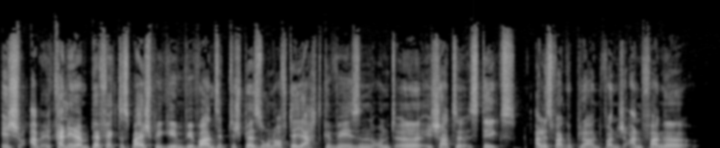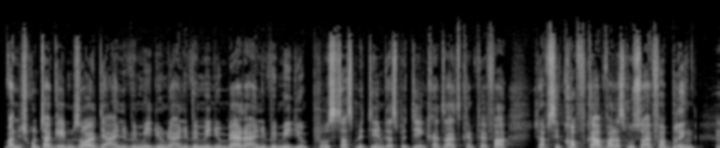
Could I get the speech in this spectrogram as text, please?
Ich, ich kann dir ein perfektes Beispiel geben. Wir waren 70 Personen auf der Yacht gewesen und äh, ich hatte Steaks. Alles war geplant. Wann ich anfange, wann ich runtergeben soll. Der eine will Medium, der eine will Medium mehr, der eine will Medium plus. Das mit dem, das mit dem, kein Salz, kein Pfeffer. Ich habe es im Kopf gehabt, weil das musst du einfach bringen. So,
